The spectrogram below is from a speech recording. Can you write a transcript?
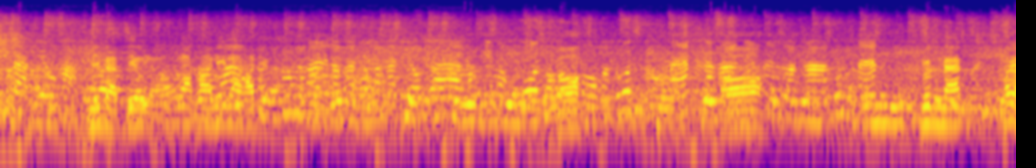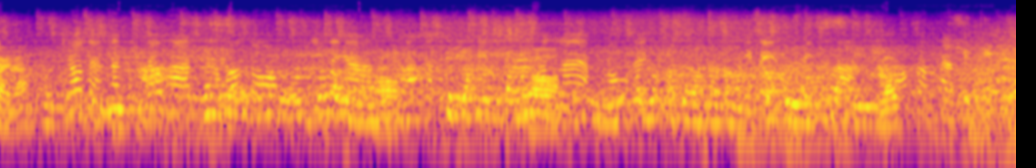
มีแบบเดียวค่ะมีแบบเดียวเหรอ ราคานี้ราคาเดียว ใช่ราคาที่ราคาเดียวแต่เรามีสองรุ่นอ๋อโกับรุ่นแม็กนะคะอ๋อเป็นราคารุ่นแม็กรุ่นแม็ก เท่าไหร่นะเก้าแสนแปดสิบเก้าพันแล้วจองที่ในงานอ๋อนะคะจัดสิบสิบอ๋อรุ่นแรกเราให้ส่วนพิเศษสิบบาทแล้วพร้อมกับแปดสิบกิกพิเศ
